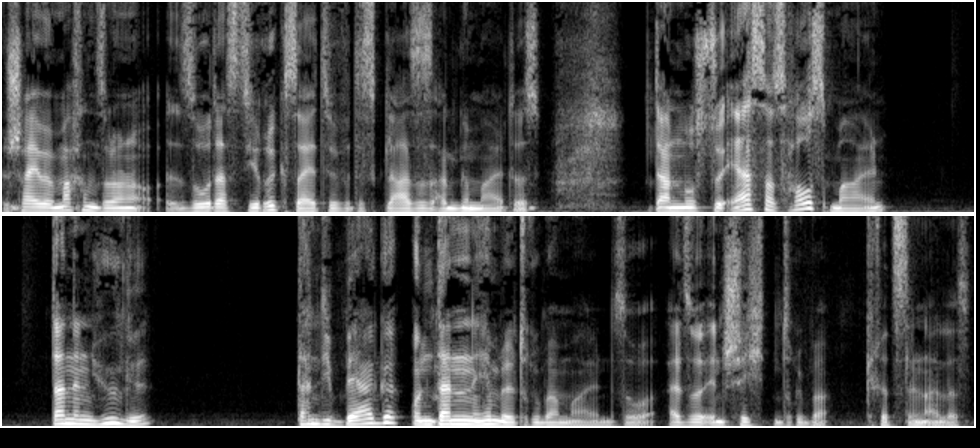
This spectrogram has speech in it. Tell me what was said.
Scheibe machen, sondern so, dass die Rückseite des Glases angemalt ist, dann musst du erst das Haus malen, dann den Hügel, dann die Berge und dann den Himmel drüber malen, so, also in Schichten drüber kritzeln alles.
